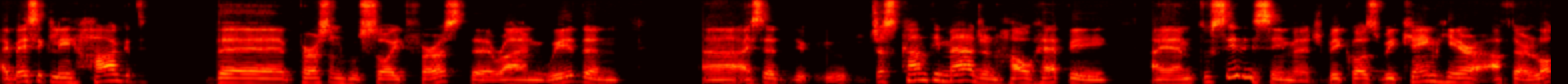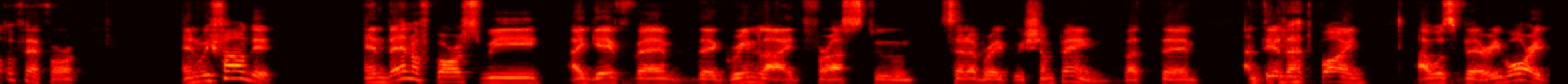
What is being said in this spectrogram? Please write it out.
I basically hugged the person who saw it first, uh, Ryan Weed, and uh, I said, you, you, just can't imagine how happy I am to see this image because we came here after a lot of effort and we found it. And then, of course, we I gave um, the green light for us to celebrate with champagne. But uh, until that point, I was very worried.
